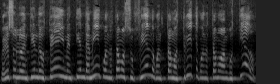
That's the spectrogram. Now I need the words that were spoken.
Por eso lo entiende usted y me entiende a mí cuando estamos sufriendo, cuando estamos tristes, cuando estamos angustiados.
